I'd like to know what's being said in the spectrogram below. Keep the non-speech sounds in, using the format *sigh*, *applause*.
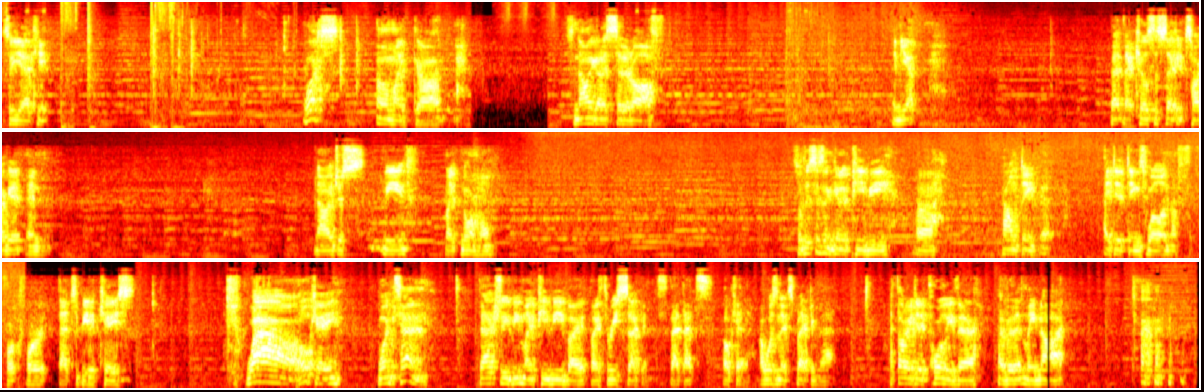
So yeah, okay. What? Oh my god. So now I gotta set it off. And yep, that, that kills the second target, and now I just leave like normal. So this isn't gonna PB. Uh, I don't think I did things well enough for, for that to be the case. Wow, okay. 110. That actually beat my PB by, by three seconds. That That's okay. I wasn't expecting that. I thought I did poorly there. Evidently not. *laughs*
